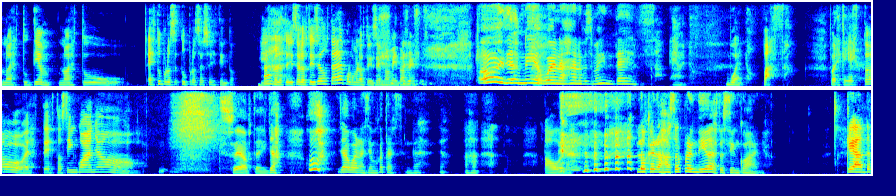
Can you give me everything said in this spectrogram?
no es tu tiempo, no es tu, es tu, proce- tu proceso distinto. Y Ah. me lo estoy, se lo estoy diciendo a ustedes porque me lo estoy diciendo a mí también. Ay, Dios mío, bueno, Hanna, pues más intensa. Eh, bueno, bueno, pasa. Pero es que esto, este, estos cinco años, O sea, ustedes ya. Uh, ya, bueno, hicimos catarsis. ¿verdad? Ya. Ajá. Ahora, lo que nos ha sorprendido de estos cinco años. Que antes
